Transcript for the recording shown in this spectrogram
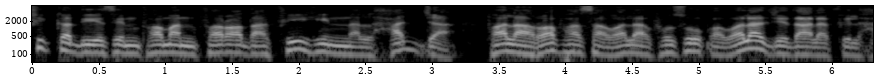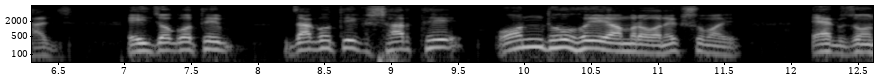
শিক্ষা দিয়েছেন, ফামান ফরাদা ফিহিন্নাল হাজ্জা ফালা রফাসা ওয়ালা ফুসুকা ওয়ালা জেদালা ফিল হাজ এই জগতে জাগতিক স্বার্থে অন্ধ হয়ে আমরা অনেক সময় একজন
